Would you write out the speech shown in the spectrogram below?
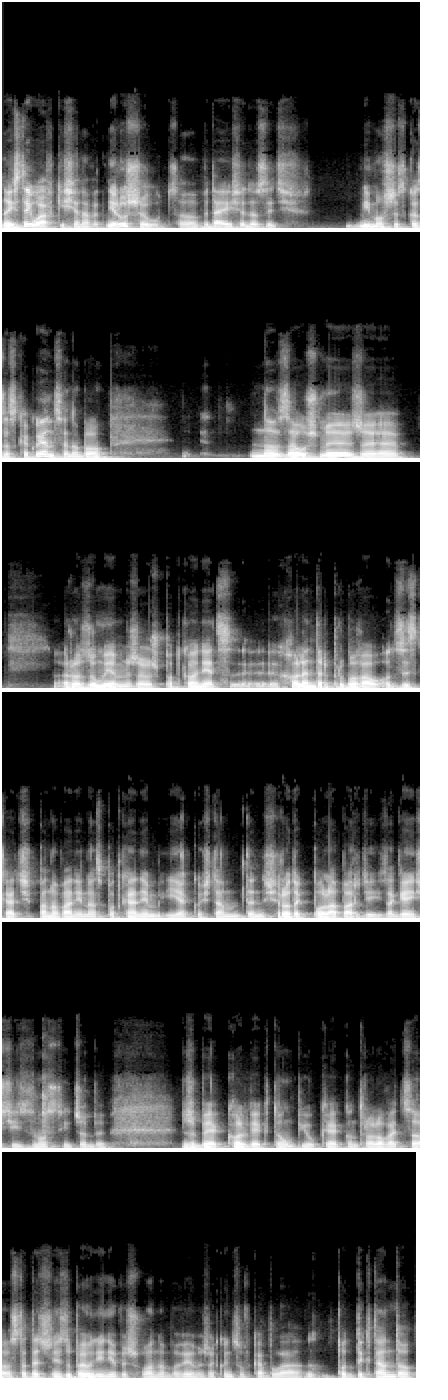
no i z tej ławki się nawet nie ruszył, co wydaje się dosyć mimo wszystko zaskakujące, no bo no załóżmy, że rozumiem, że już pod koniec y, Holender próbował odzyskać panowanie nad spotkaniem i jakoś tam ten środek pola bardziej zagęścić, wzmocnić, żeby, żeby jakkolwiek tą piłkę kontrolować, co ostatecznie zupełnie nie wyszło, no bo wiemy, że końcówka była pod dyktando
